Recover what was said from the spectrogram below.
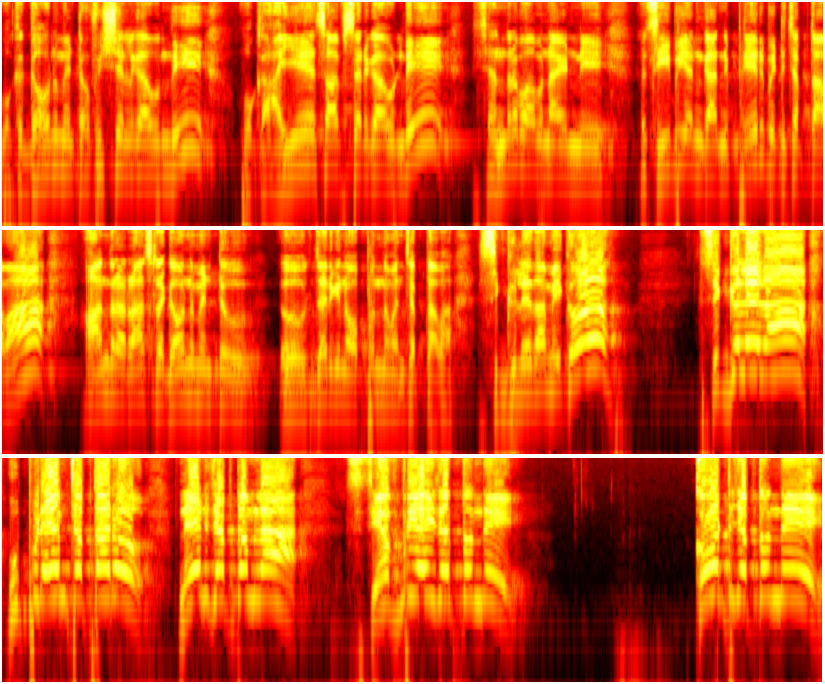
ఒక గవర్నమెంట్ అఫీషియల్గా ఉంది ఒక ఐఏఎస్ ఆఫీసర్గా ఉండి చంద్రబాబు నాయుడిని సిబిఎన్ గారిని పేరు పెట్టి చెప్తావా? ఆంధ్ర రాష్ట్ర గవర్నమెంట్ జరిగిన ఒప్పందం అని చెప్తావా? సిగ్గులేదా మీకు? సిగ్గులేదా? ఇప్పుడు ఏం చెప్తారు? నేను చెప్పటంలా. ఎఫ్బిఐ చెప్తుంది. కోర్టు చెప్తుంది.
